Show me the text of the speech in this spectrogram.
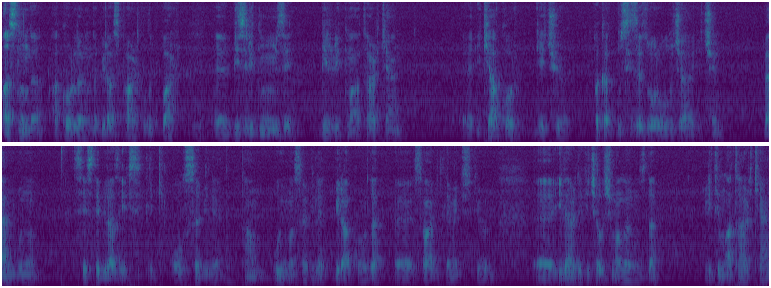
Aslında akorlarında biraz farklılık var. Ee, biz ritmimizi bir ritme atarken e, iki akor geçiyor. Fakat bu size zor olacağı için ben bunu seste biraz eksiklik olsa bile, tam uymasa bile bir akorda e, sabitlemek istiyorum. E, ilerideki çalışmalarımızda ritim atarken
